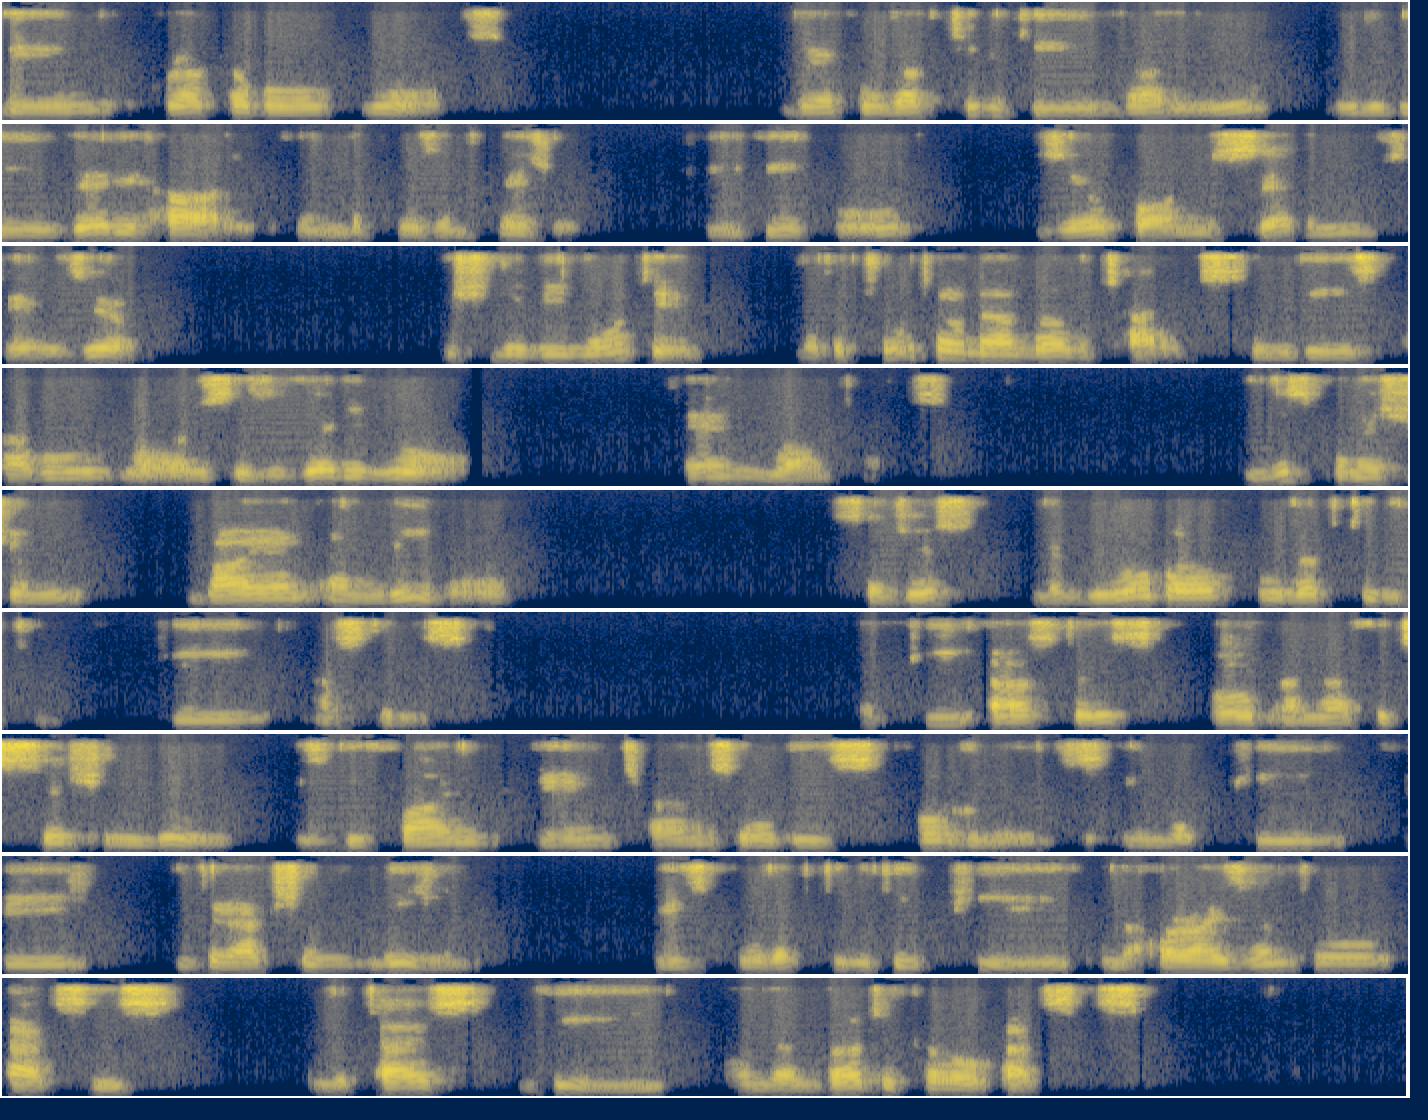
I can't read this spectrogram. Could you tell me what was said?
in crackable words. Their productivity value will be very high in the present measure, P equal 0.700. It should be noted that the total number of types of these abo words is very low, 10 word types. In this connection, Baayen and Lieber suggest the global productivity, P asterisk. The P asterisk of an affixation rule is defined in terms of its coordinates in the P-P interaction region with productivity P on the horizontal axis the types V on the vertical axis.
